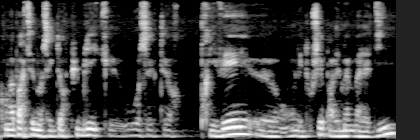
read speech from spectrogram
qu'on appartienne au secteur public ou au secteur privé, on est touché par les mêmes maladies.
